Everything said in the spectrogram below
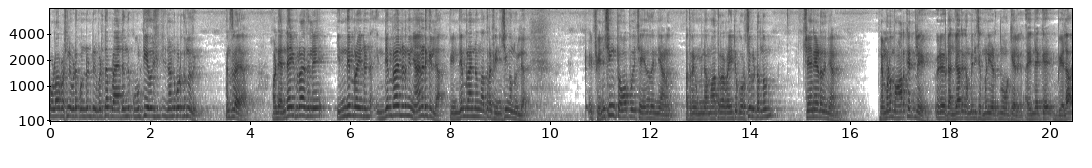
കൊളാബറേഷൻ ഇവിടെ കൊണ്ടുവന്നിട്ട് ഇവിടുത്തെ പ്ലാന്റിൽ നിന്ന് കൂട്ടി യോജിപ്പിച്ചിട്ടാണ് കൊടുക്കുന്നത്. മനസ്സിലായോ? അതുകൊണ്ട് എന്റെ അഭിപ്രായത്തിൽ ഇന്ത്യൻ ബ്രാൻഡ് ഇന്ത്യൻ ബ്രാൻഡ് എടുക്കും ഞാൻ എടുക്കില്ല. ഇപ്പം ഇന്ത്യൻ ബ്രാൻഡൊന്നും അത്ര ഫിനിഷിംഗ് ഒന്നുമില്ല. ഫിനിഷിംഗ് ടോപ്പ് ചൈന തന്നെയാണ്. അത്രയും പിന്നെ മാത്രം റേറ്റ് കുറച്ച് കിട്ടുന്നതും ചൈനയുടെ തന്നെയാണ്. നമ്മുടെ മാർക്കറ്റിൽ ഒരു അഞ്ചാറ് കമ്പനി ചെമ്മണി എടുത്ത് നോക്കിയാൽ അതിന്റെയൊക്കെ വില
